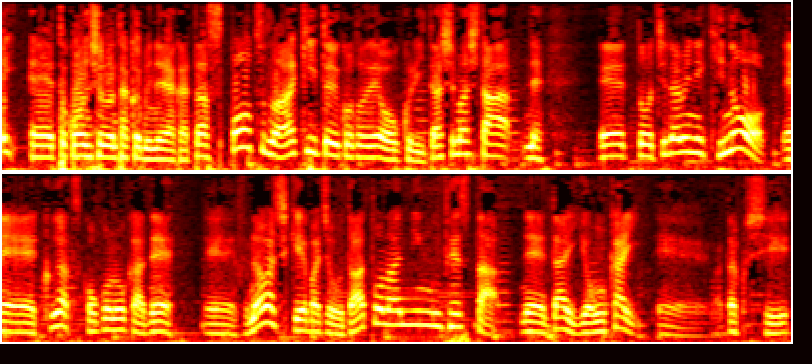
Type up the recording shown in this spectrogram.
はい、えーと、今週の匠の館、スポーツの秋ということでお送りいたしました。ね、えーと、ちなみに昨日、えー、9月9日で、えー、船橋競馬場ダートランニングフェスタ、ね、第4回、えー、私、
